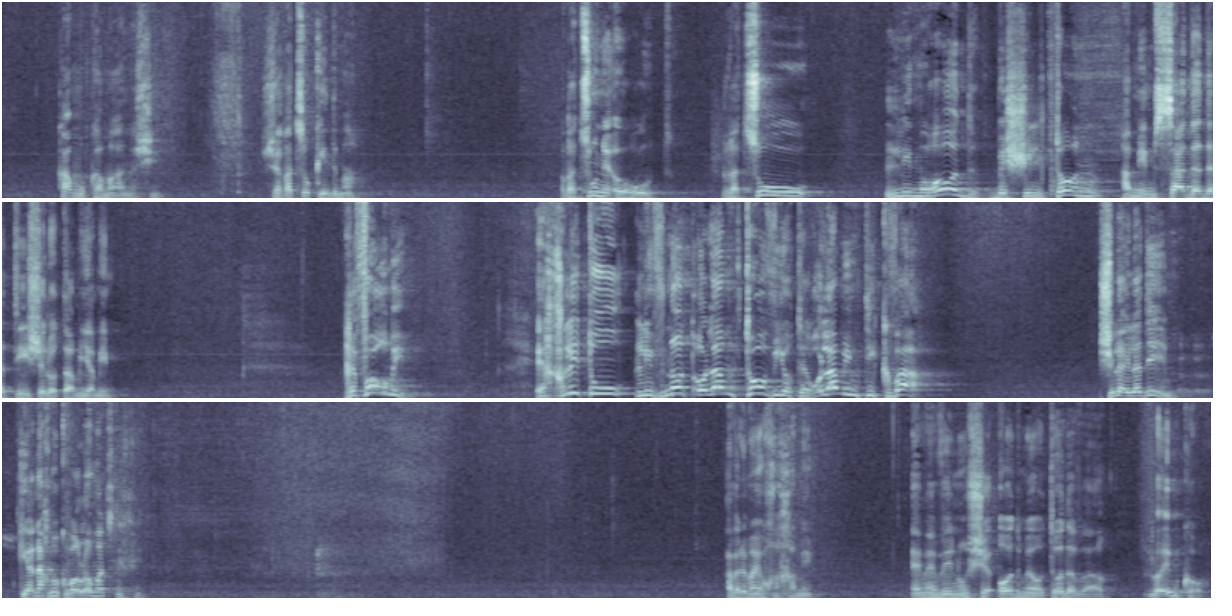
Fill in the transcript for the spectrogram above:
קמו כמה אנשים שרצו קדמה, רצו נאורות, רצו למרוד בשלטון הממסד הדתי של אותם ימים. רפורמים החליטו לבנות עולם טוב יותר, עולם עם תקווה, בשביל הילדים, כי אנחנו כבר לא מצליחים. אבל הם היו חכמים. הם הבינו שעוד מאותו דבר לא ימכור.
